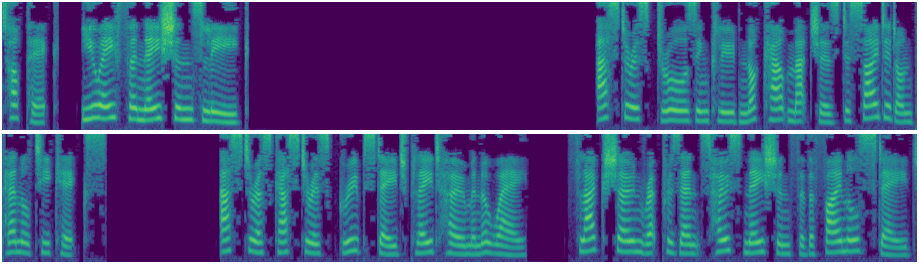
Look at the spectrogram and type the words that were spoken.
Topic: UEFA Nations League. Asterisk draws include knockout matches decided on penalty kicks. Asterisk asterisk group stage played home and away. Flag shown represents host nation for the finals stage.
